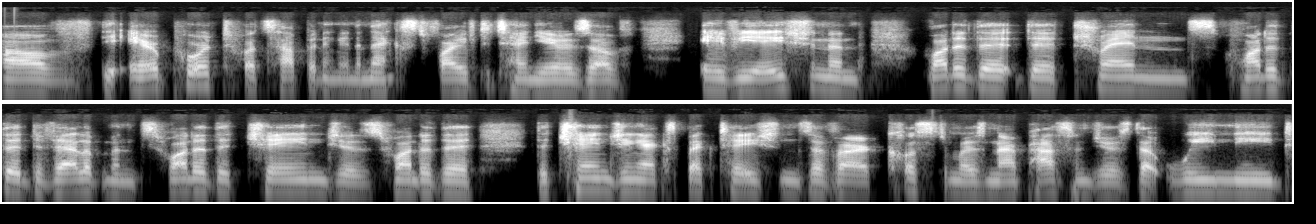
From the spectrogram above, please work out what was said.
of the airport, what's happening in the next five to 10 years of aviation, and what are the, the trends, what are the developments, what are the changes, what are the, the changing expectations of our customers and our passengers that we need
